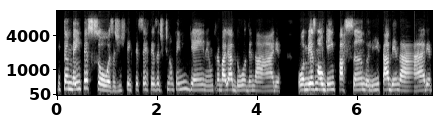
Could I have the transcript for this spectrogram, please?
e também pessoas. A gente tem que ter certeza de que não tem ninguém, nenhum trabalhador dentro da área, ou mesmo alguém passando ali, está dentro da área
